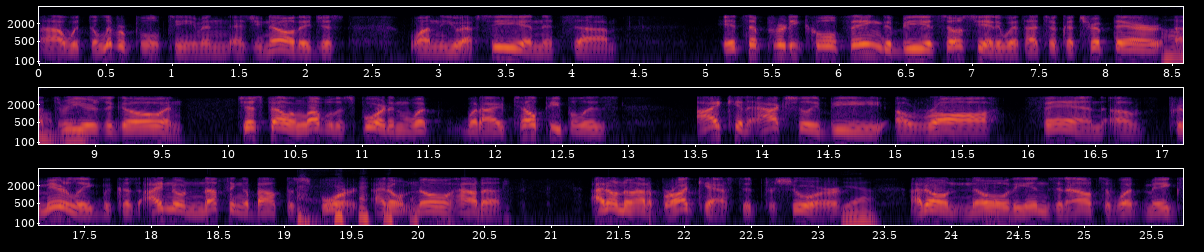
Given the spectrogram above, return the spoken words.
uh, with the Liverpool team, and as you know, they just won the UFC, and it's um, it's a pretty cool thing to be associated with. I took a trip there uh, Oh, three man. years ago and just fell in love with the sport. And what what I tell people is, I can actually be a raw fan of Premier League because I know nothing about the sport. I don't know how to I don't know how to broadcast it for sure. Yeah. I don't know the ins and outs of what makes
